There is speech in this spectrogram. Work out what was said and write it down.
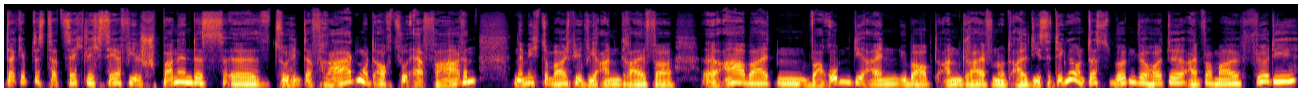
da gibt es tatsächlich sehr viel Spannendes äh, zu hinterfragen und auch zu erfahren, nämlich zum Beispiel, wie Angreifer äh, arbeiten, warum die einen überhaupt angreifen und all diese Dinge. Und das würden wir heute einfach mal für die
